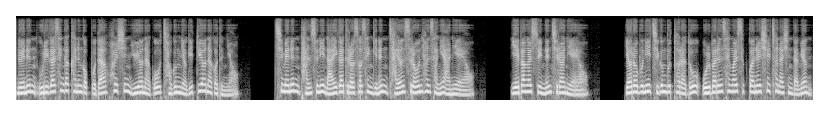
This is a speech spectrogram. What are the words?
뇌는 우리가 생각하는 것보다 훨씬 유연하고 적응력이 뛰어나거든요. 치매는 단순히 나이가 들어서 생기는 자연스러운 현상이 아니에요. 예방할 수 있는 질환이에요. 여러분이 지금부터라도 올바른 생활 습관을 실천하신다면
